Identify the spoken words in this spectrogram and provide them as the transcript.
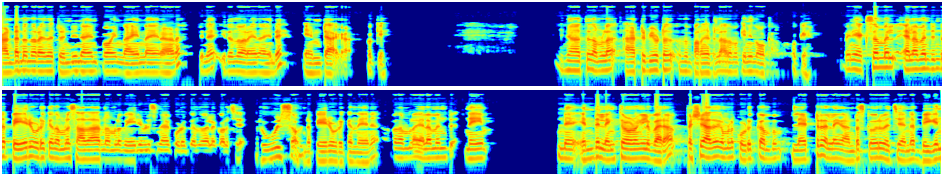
കണ്ടന്റ് എന്ന് പറയുന്നത് twenty nine point nine nine ആണ്. പിന്നെ ഇതെന്ന് പറയുന്നത് അതിന്റെ എൻ ടാഗ് ആണ്. ഓക്കെ ഇതിനകത്ത് നമ്മൾ ആട്രിബ്യൂട്ട് ഒന്നും പറഞ്ഞിട്ടില്ല. നമുക്കിനി നോക്കാം. ഓക്കെ അപ്പം ഇനി എക്സ് എം എൽ എലമെന്റിന്റെ പേര് കൊടുക്കുക നമ്മൾ സാധാരണ നമ്മൾ വേരിയബിൾസിനെ കൊടുക്കുന്ന പോലെ കുറച്ച് റൂൾസ് ഉണ്ട് പേര് കൊടുക്കുന്നതിന്. അപ്പൊ നമ്മൾ എലമെന്റ് നെയിം എന്ത് ലെങ്ത് വേണമെങ്കിലും വരാം. പക്ഷേ അത് നമ്മൾ കൊടുക്കുമ്പം ലെറ്റർ അല്ലെങ്കിൽ അണ്ടർസ്കോർ വെച്ച് തന്നെ ബിഗിൻ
